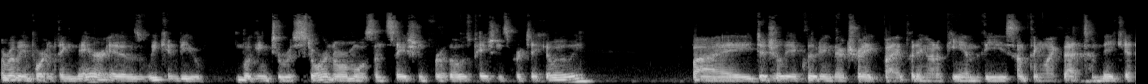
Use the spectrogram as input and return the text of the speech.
a really important thing there is we can be looking to restore normal sensation for those patients, particularly by digitally occluding their trach, by putting on a PMV, something like that, to make it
